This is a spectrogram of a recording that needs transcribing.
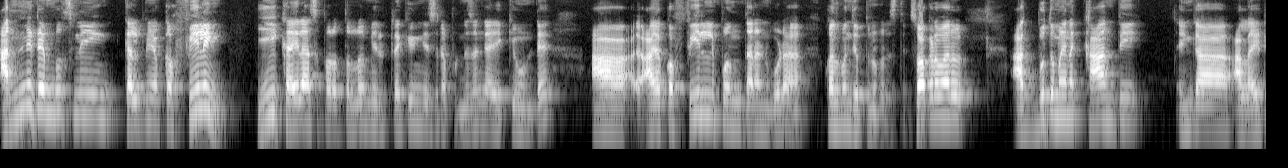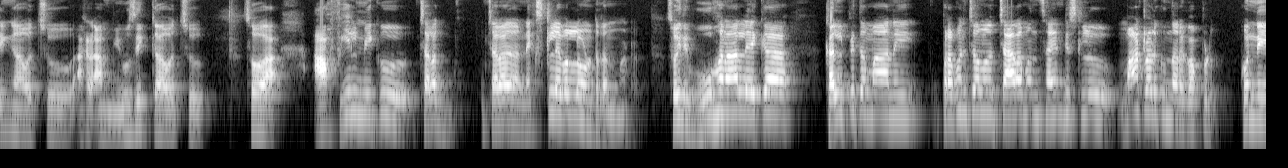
అన్ని టెంపుల్స్ని కలిపిన యొక్క ఫీలింగ్ ఈ కైలాస పర్వతంలో మీరు ట్రెక్కింగ్ చేసేటప్పుడు నిజంగా ఎక్కి ఉంటే ఆ ఆ యొక్క ఫీల్ని పొందుతారని కూడా కొంతమంది చెప్తున్న పరిస్థితి. సో అక్కడ వారు అద్భుతమైన కాంతి ఇంకా ఆ లైటింగ్ కావచ్చు అక్కడ ఆ మ్యూజిక్ కావచ్చు. సో ఆ- ఆ ఫీల్ మీకు చాలా చాలా నెక్స్ట్ లెవెల్లో ఉంటుంది అనమాట సో ఇది ఊహన లేక కల్పితమా అని ప్రపంచంలో చాలామంది సైంటిస్టులు మాట్లాడుకున్నారు ఒకప్పుడు. కొన్ని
